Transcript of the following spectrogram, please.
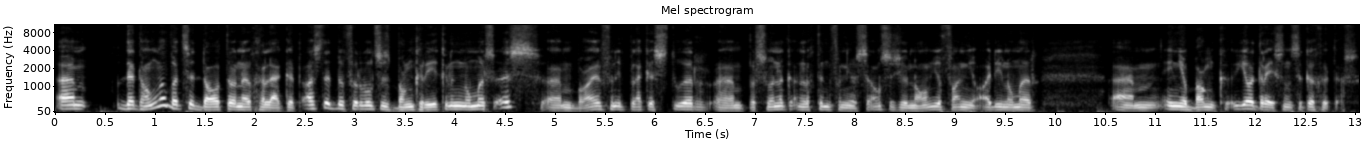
Ehm um, dit hang af wat se data nou gelek het. As dit byvoorbeeld soos bankrekeningnommers is, ehm um, baie van die plekke stoor ehm um, persoonlike inligting van jouself soos jou naam, jou van jou ID-nommer ehm um, en jou bank, jou adres en sulke goeders.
